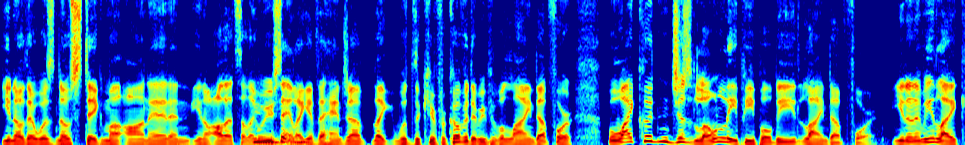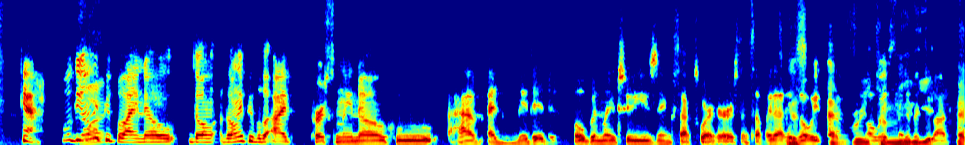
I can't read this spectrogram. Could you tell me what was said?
you know there was no stigma on it, and you know all that stuff. Like what you're saying, like if the hand job like was the cure for COVID, there'd be people lined up for it. But why couldn't just lonely people be lined up for it? You know what I mean? Like Yeah. Well, the Why- only people I know, the, the only people that I personally know who have admitted openly to using sex workers and stuff like that is always every always comedian about eh,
